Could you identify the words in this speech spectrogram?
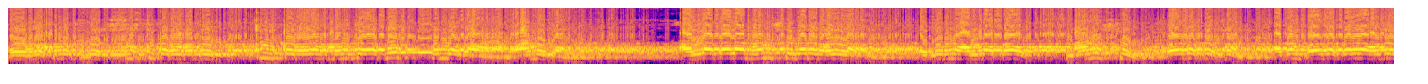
এই মখলুককে সৃষ্টি করার মধ্যে কি কল্যাণ নিহিত আছে তোমরা জানো না আমি জানি আল্লাহ তাআলা মানুষকে বড় ভালোবাসেন এই জন্য আল্লাহ পাক মানুষকে পয়দা করছেন এবং পয়দা করার আগে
